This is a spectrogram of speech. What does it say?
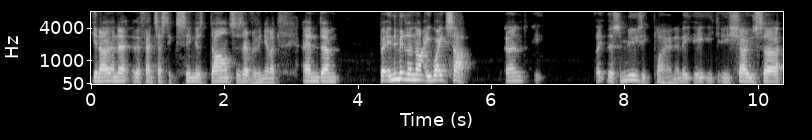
you know, and they're, they're, fantastic singers, dancers, everything, you know, and um, but in the middle of the night he wakes up and he, like, there's some music playing, and he he, he shows uh,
